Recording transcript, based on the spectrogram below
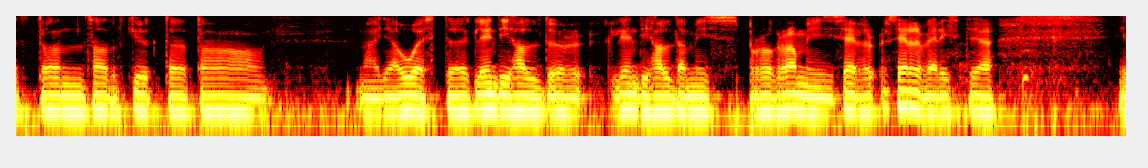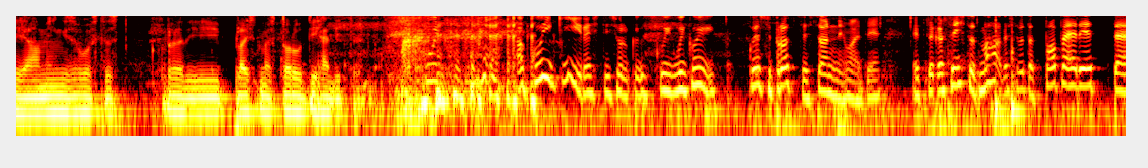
et on saadud kirjutada ma ei tea, uuest kliendihaldur, kliendihaldamisprogrammi ser-, serverist ja ja mingisugustest kuradi plastmasst torutihenditest no. aga kui kiiresti sul, kui, kui, kui, kuidas see protsess on niimoodi, et sa, kas sa istud maha, kas sa võtad paberi ette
